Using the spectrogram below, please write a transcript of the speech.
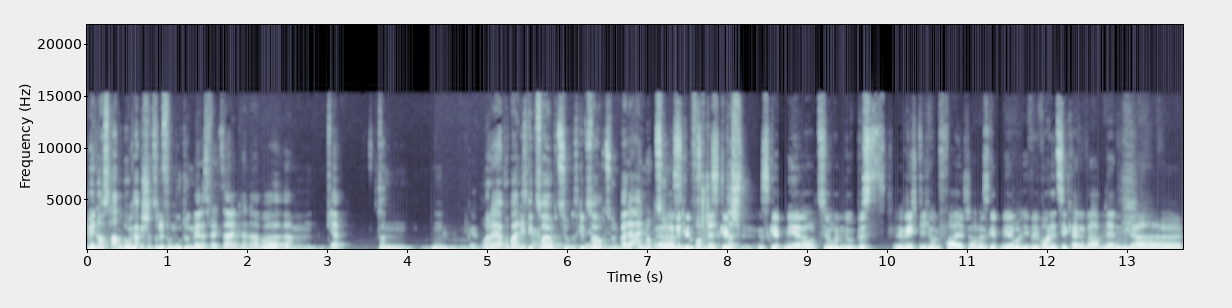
Wenn aus Hamburg habe ich schon so eine Vermutung, wer das vielleicht sein kann, aber ähm, ja, dann. Oder ja, wobei es gibt zwei Optionen. Es gibt zwei Optionen. Bei der einen Option Ja, könnte ich mir vorstellen, es, gibt, es gibt mehrere Optionen. Du bist richtig und falsch, aber es gibt mehrere. Wir wollen jetzt hier keine Namen nennen, ja, äh,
